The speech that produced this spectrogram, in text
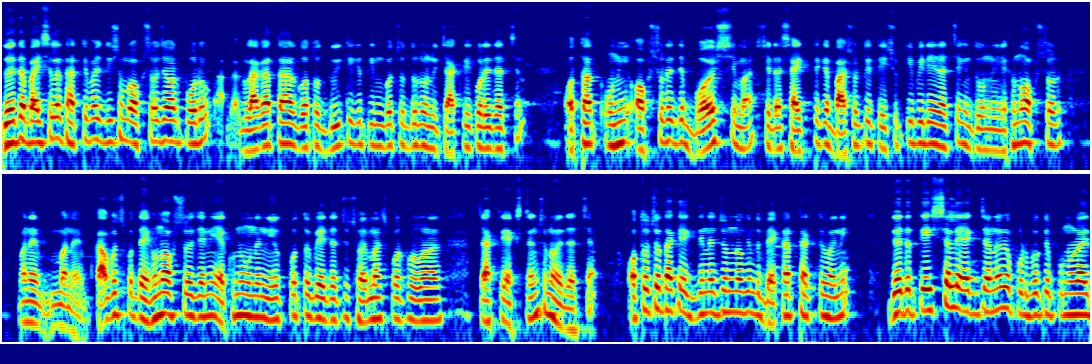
দুই হাজার বাইশ সালে থার্টি ফার্স্ট ডিসেম্বর অবসরে যাওয়ার পরও লাগাতার গত দুই থেকে তিন বছর ধরে উনি চাকরি করে যাচ্ছেন। অর্থাৎ উনি অবসরের যে বয়স সীমা, সেটা ষাট থেকে বাষট্টি, তেষট্টি পেরিয়ে যাচ্ছে, কিন্তু উনি এখনও অবসর মানে মানে কাগজপত্র এখনও অবসরে যায়নি। এখনও উনি নিয়োগপত্র পেয়ে যাচ্ছে। ছয় মাস পর পর ওনার চাকরি এক্সটেনশন হয়ে যাচ্ছে। অথচ তাকে একদিনের জন্য কিন্তু বেকার থাকতে হয়নি। দু হাজার তেইশ সালে এক জানুয়ারি পূর্বকে পুনরায়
